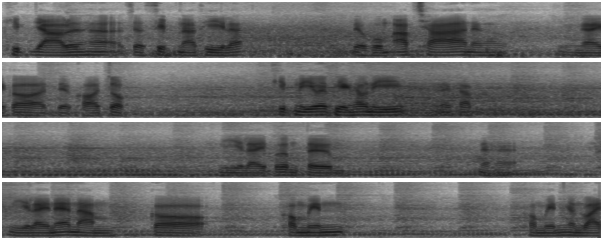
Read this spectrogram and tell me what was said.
ค ลิปยาวเลยฮะจะ10นาทีแล้ว เดี๋ยวผมอัพช้านะครับ ยังไงก็เดี๋ยวขอจบคลิปนี้ไว้เพียงเท่านี้นะครับ มีอะไรเพิ่มเติมนะฮะมีอะไรแนะนำก็คอมเมนต์คอมเมนต์กันไว้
